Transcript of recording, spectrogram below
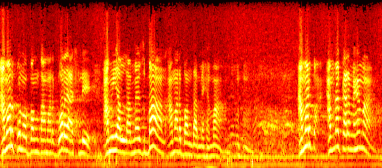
আমার কোন বন্দা আমার ঘরে আসলে আমি আল্লাহ মেজবান, আমার বন্দা মেহমান। আমার আমরা কার মেহমান?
